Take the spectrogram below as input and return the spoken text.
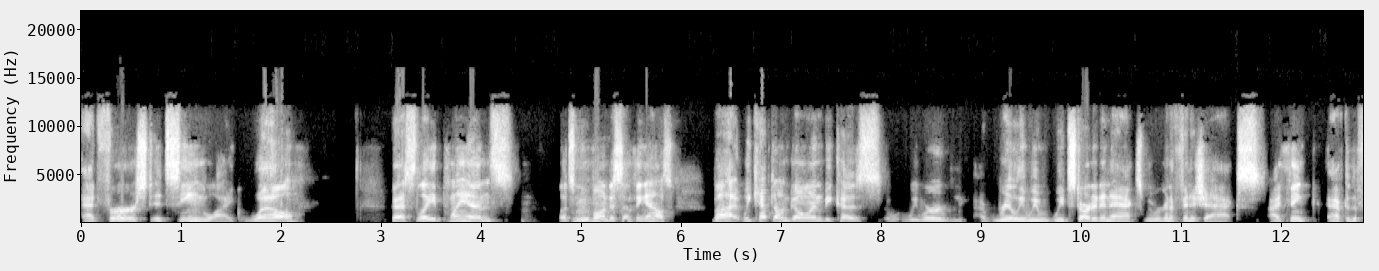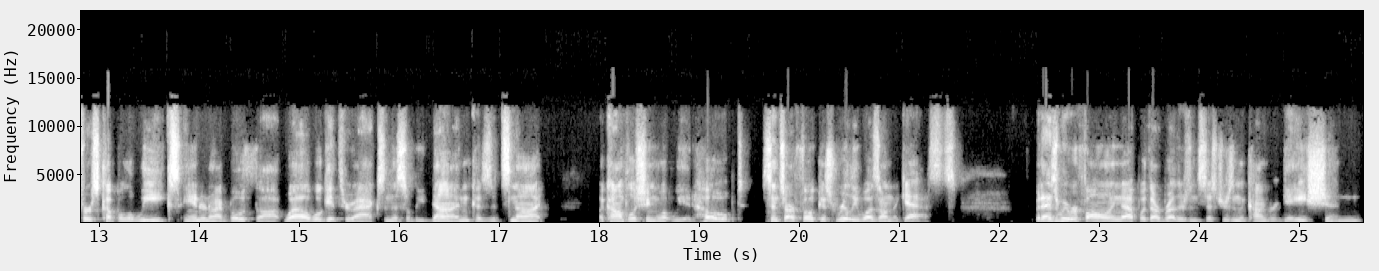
At first, it seemed like, well, best laid plans. Let's move mm-hmm. on to something else. But we kept on going because we were really we we'd started in Acts. We were going to finish Acts. I think after the first couple of weeks, Andrew and I both thought, well, we'll get through Acts and this will be done because it's not accomplishing what we had hoped. Since our focus really was on the guests, but as we were following up with our brothers and sisters in the congregation,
